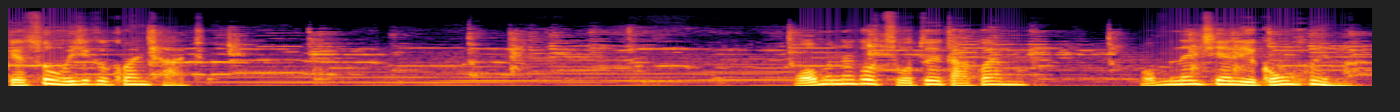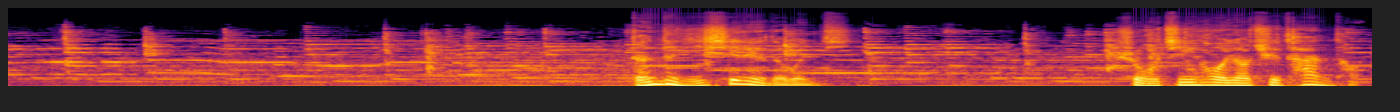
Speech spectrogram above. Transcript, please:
也作为一个观察者。我们能够组队打怪吗？我们能建立工会吗？等等一系列的问题，是我今后要去探讨的。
